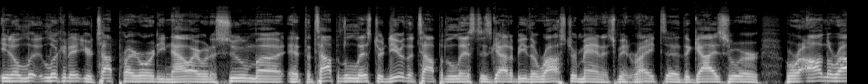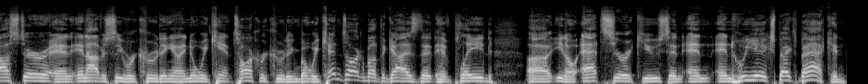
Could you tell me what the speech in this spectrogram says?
you know, looking at your top priority now, I would assume uh, at the top of the list or near the top of the list has got to be the roster management, right? Uh, the guys who are who are on the roster and, and obviously recruiting. And I know we can't talk recruiting, but we can talk about the guys that have played, uh, you know, at Syracuse and and and who you expect back. And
